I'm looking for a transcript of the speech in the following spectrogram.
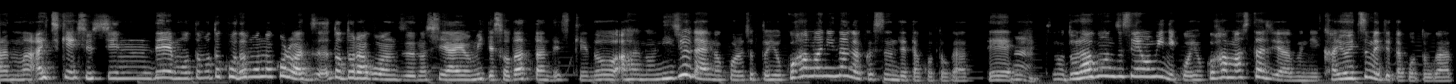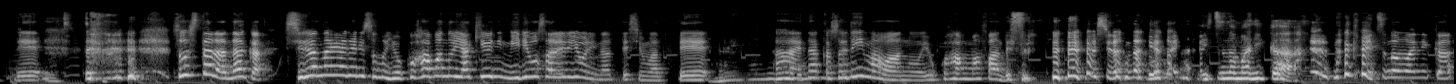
あの、まあ、愛知県出身で、もともと子供の頃はずっとドラゴンズの試合を見て育ったんですけど、あの、20代の頃ちょっと横浜に長く住んでたことがあって、うん、そのドラゴンズ戦を見にこう横浜スタジアムに通い詰めてたことがあって、うん、そしたらなんか知らない間にその横浜の野球に魅了されるようになってしまって、はい、なんかそれで今はあの横浜ファンです。知らない間に。いつの間にか。なんかいつの間にか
